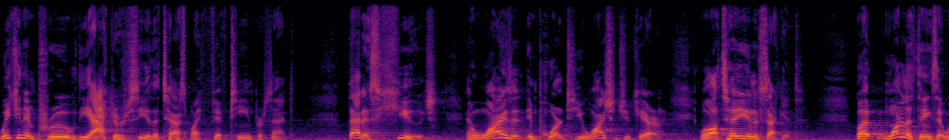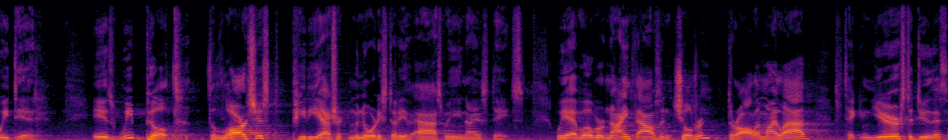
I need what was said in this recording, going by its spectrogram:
we can improve the accuracy of the test by 15%. That is huge. And why is it important to you? Why should you care? Well, I'll tell you in a second. But one of the things that we did is we built the largest pediatric minority study of asthma in the United States. We have over 9,000 children. They're all in my lab. It's taken years to do this.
